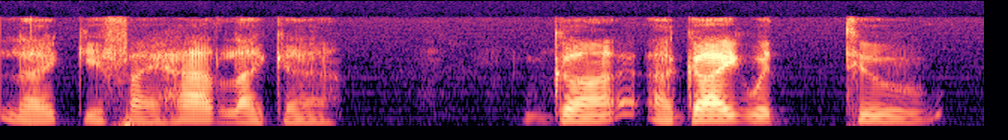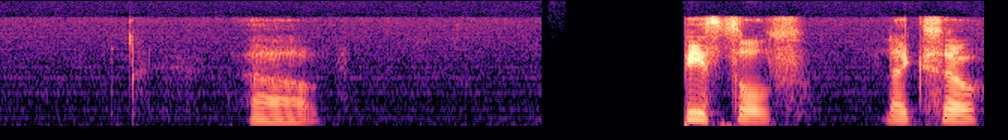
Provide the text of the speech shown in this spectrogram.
like if I had like a guy, a guy with two uh, pistols like so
